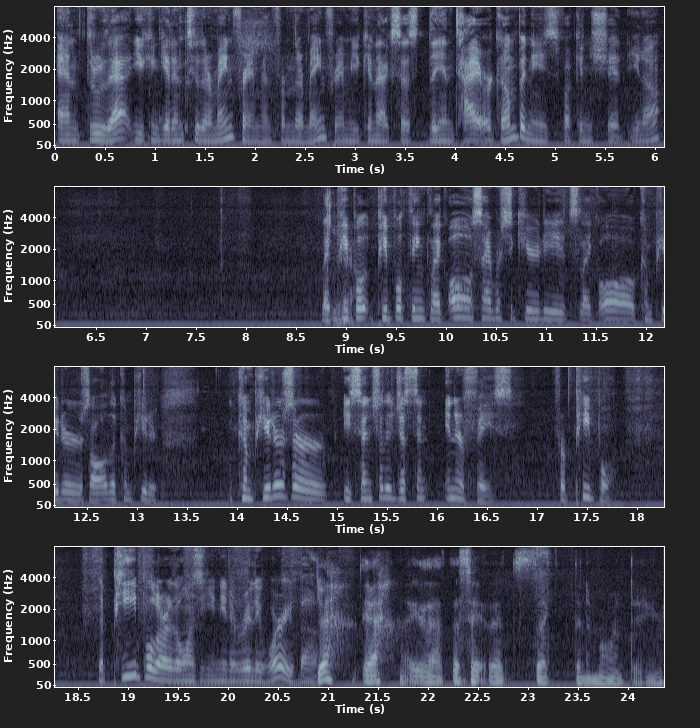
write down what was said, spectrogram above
And through that, you can get into their mainframe, and from their mainframe, you can access the entire company's fucking shit. You know. Like Yeah. people, people think like, oh, cybersecurity. It's like, oh, computers, all the computers computers are essentially just an interface for people. The people are the ones that you need to really worry about. Yeah, yeah, yeah. That's it. That's like the number one thing.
